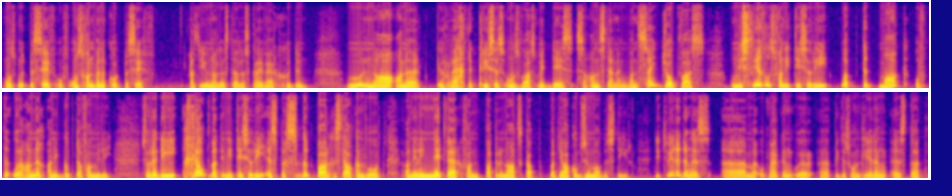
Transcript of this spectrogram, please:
ons moet besef of ons gaan binnekort besef as die joernaliste hulle skryfwerk goed doen. Hoe na aan 'n regte krisis ons was met Des se aanstelling, want sy job was om die sleutels van die tesorie oop te maak of te oorhandig aan die Gupta familie sodat die geld wat in die tesorie is beskikbaar gestel kan word aan hierdie netwerk van patronaatskap wat Jakob Zuma bestuur. Die tweede ding is uh my opmerking oor uh Pieter se ontleding is dat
